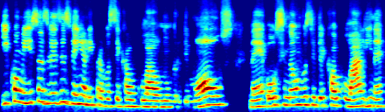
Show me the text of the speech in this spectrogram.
E com isso, às vezes, vem ali para você calcular o número de mols, né? Ou se não, você ter que calcular ali, né?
